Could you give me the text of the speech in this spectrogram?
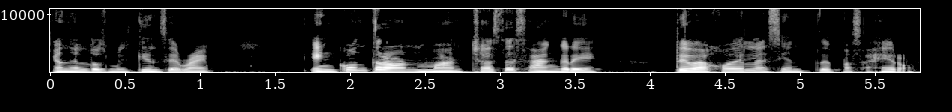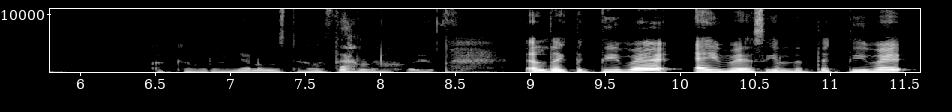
en el 2015, right? Encontraron manchas de sangre debajo del asiento de pasajero. Ah, cabrón, ya no me está gustando. eso. El detective Avis y el detective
